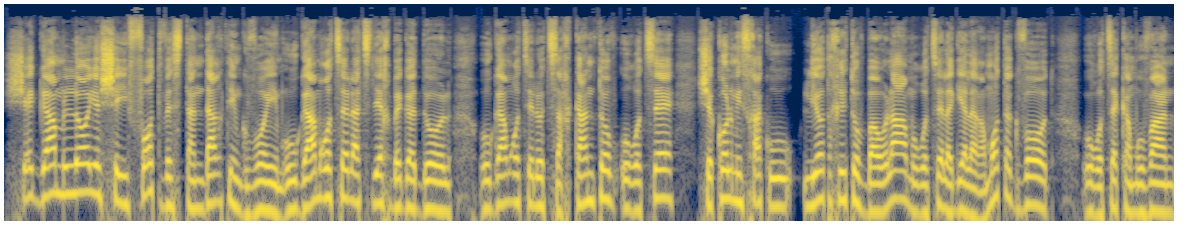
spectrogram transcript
שגם לו לא יש שאיפות וסטנדרטים גבוהים. הוא גם רוצה להצליח בגדול, הוא גם רוצה להיות שחקן טוב, הוא רוצה שכל משחק הוא להיות הכי טוב בעולם, הוא רוצה להגיע לרמות הגבוהות, הוא רוצה כמובן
